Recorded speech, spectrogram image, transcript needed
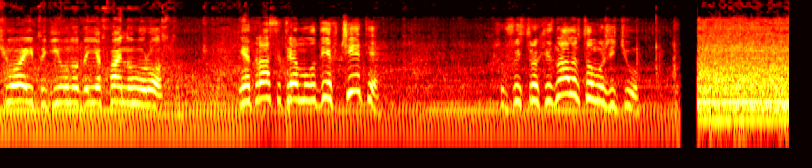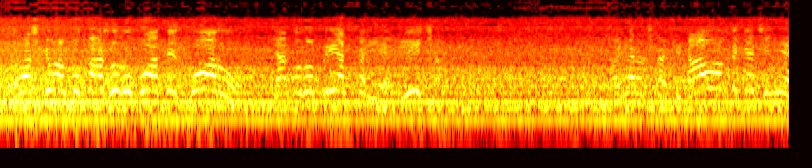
що, і тоді воно дає файного росту. Ні, траси треба молодих вчити, щоб щось трохи знали в тому життю. Трошки вам покажу роботи збору, як воно прескає, віча. Валерочка, цікаво вам таке чи ні?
